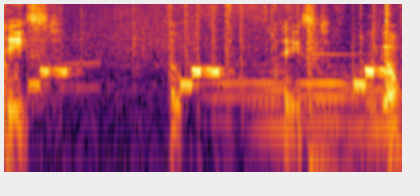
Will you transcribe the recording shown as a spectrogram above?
paste. Oh, paste. There we go.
